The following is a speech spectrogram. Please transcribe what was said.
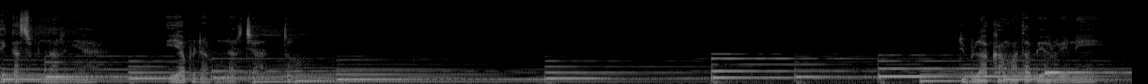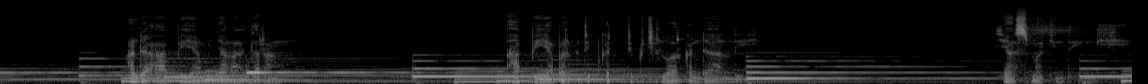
ketika sebenarnya ia benar-benar jatuh. Di belakang mata biru ini ada api yang menyala terang. Api yang berkedip-kedip di luar kendali. Yang semakin tinggi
